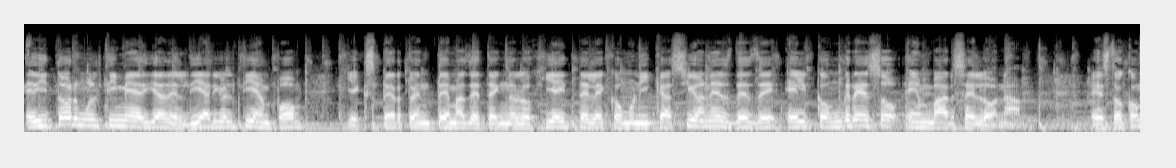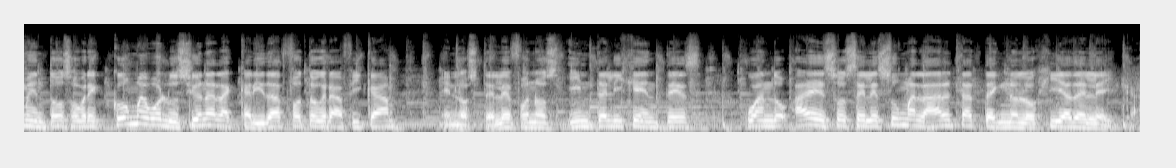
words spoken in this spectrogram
editor multimedia del diario El Tiempo y experto en temas de tecnología y telecomunicaciones desde el Congreso en Barcelona. Esto comentó sobre cómo evoluciona la calidad fotográfica en los teléfonos inteligentes cuando a eso se le suma la alta tecnología de Leica.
